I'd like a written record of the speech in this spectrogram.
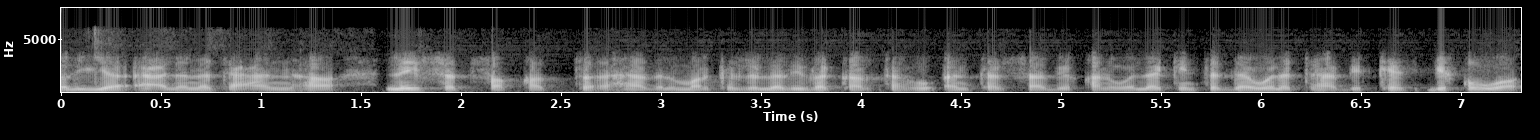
الدولية أعلنت عنها. ليست فقط هذا المركز الذي ذكرته أنت سابقا ولكن تداولتها بقوة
